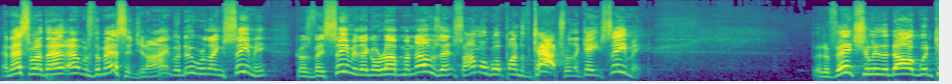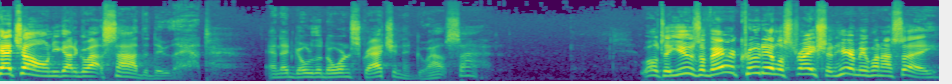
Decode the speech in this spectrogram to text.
and that's what that, that was the message, you know. I ain't going to do it where they can see me, because if they see me, they're going to rub my nose in it, so I'm going to go up under the couch where they can't see me. But eventually the dog would catch on. You got to go outside to do that. And they'd go to the door and scratch, and they'd go outside. Well, to use a very crude illustration, hear me when I say,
